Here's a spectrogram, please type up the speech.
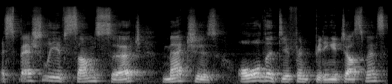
especially if some search matches all the different bidding adjustments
